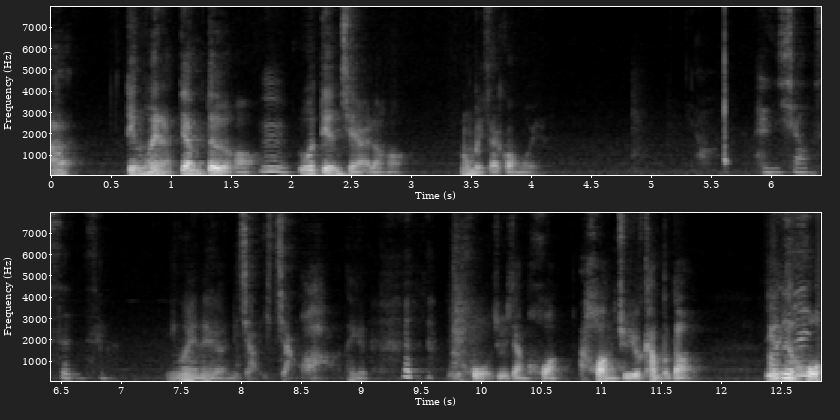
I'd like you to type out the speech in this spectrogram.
啊，点会呢点的哈，嗯，如果点起来了哈，拢没在光位，很小声是因为那个你只要一讲话，那个火就这样晃，晃就又看不到，因为那火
